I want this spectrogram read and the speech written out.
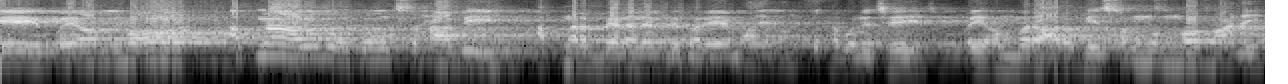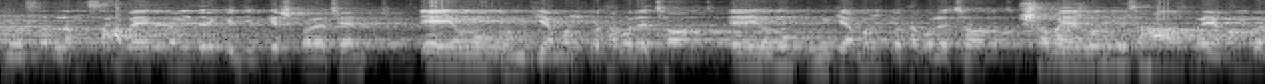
এ পয়গম্বর, আপনার অমুক সাহাবী আপনার বেলালের ব্যাপারে এমন এমন কথা বলেছে। পয়গম্বর আরবি সাল্লাল্লাহু আলাইহি ওয়াসাল্লাম সাহাবা একরামদেরকে জিজ্ঞেস করেছেন এই অমুক, তুমি কি এমন কথা বলেছ? এই অমুক, তুমি কি এমন কথা বলেছ? সবাই বলতেছে হ্যাঁ পয়গম্বর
